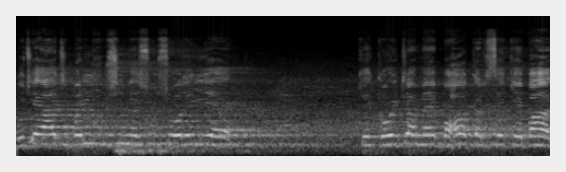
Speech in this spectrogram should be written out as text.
مجھے آج بڑی خوشی محسوس ہو رہی ہے کہ کوئٹہ میں بہت عرصے کے بعد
